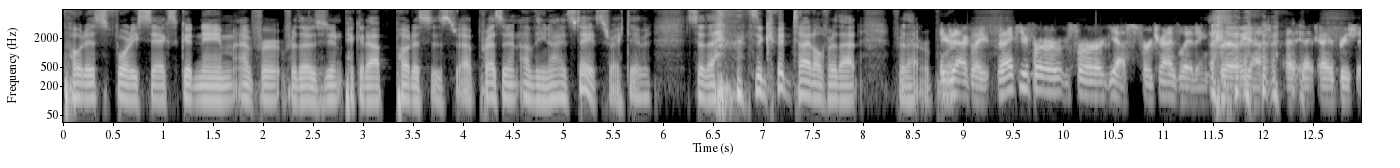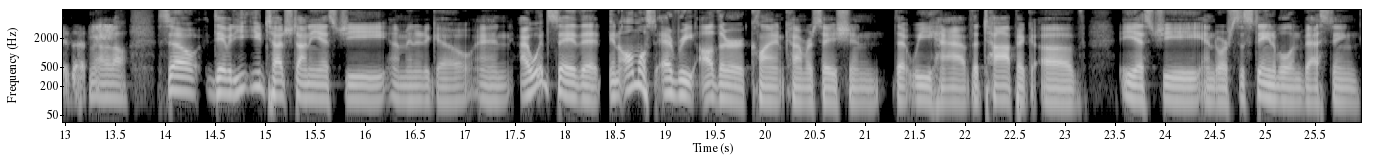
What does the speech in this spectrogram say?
POTUS 46, good name uh, for for those who didn't pick it up. POTUS is uh, president of the United States, right, David? So that, that's a good title for that for that report. Exactly. Thank you for for yes for translating. So yes, I, I, appreciate that. Not at all. So David, you, you touched on ESG a minute ago, and I would say that in almost every other client conversation that we have, the topic of ESG and or sustainable investing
